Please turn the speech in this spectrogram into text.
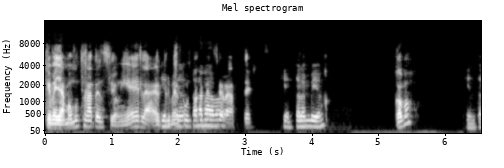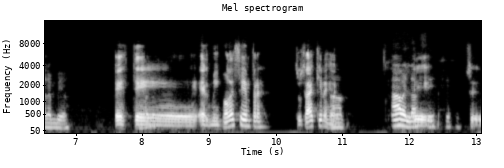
que me llamó mucho la atención y es la, el primer punto que mencionaste. ¿Quién te lo envió? ¿Cómo? ¿Quién te lo envió? Este, el mismo de siempre. ¿Tú sabes quién es Ah, él? ah, ¿verdad? Sí. Sí, sí, sí. Sí,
